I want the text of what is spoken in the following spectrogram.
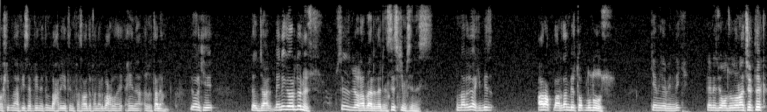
Rakibna fi sefinetin bahriyetin fesadefenel bahru hine ıgtelem. Diyor ki Deccal beni gördünüz. Siz diyor haber verin. Siz kimsiniz? Bunlar diyor ki biz Araplardan bir topluluğuz. Gemiye bindik. Deniz yolculuğuna çıktık.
